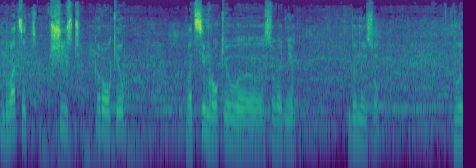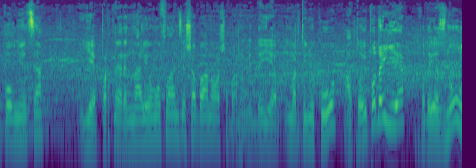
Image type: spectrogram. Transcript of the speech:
26 років. 27 років е, сьогодні Денису виповнюється. Є партнери на лівому фланзі Шабанова. Шабанов віддає Мартинюку, а той подає. Подає знову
